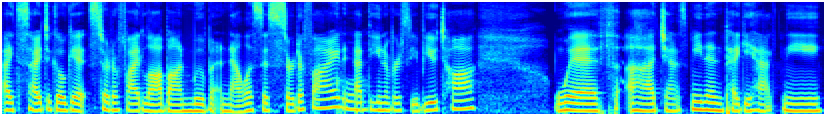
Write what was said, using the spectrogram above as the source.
I decided to go get certified Laban movement analysis certified cool. at the University of Utah with uh, Janice Meaden, Peggy Hackney,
